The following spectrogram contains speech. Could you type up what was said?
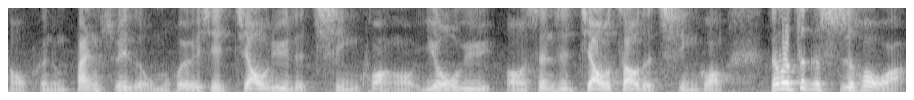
哦，可能伴随着我们会有一些焦虑的情况哦，忧郁哦，甚至焦躁的情况。那么这个时候啊，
